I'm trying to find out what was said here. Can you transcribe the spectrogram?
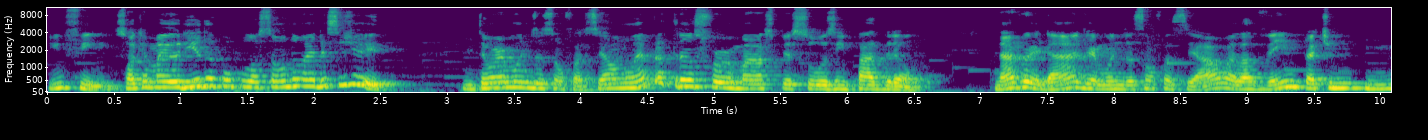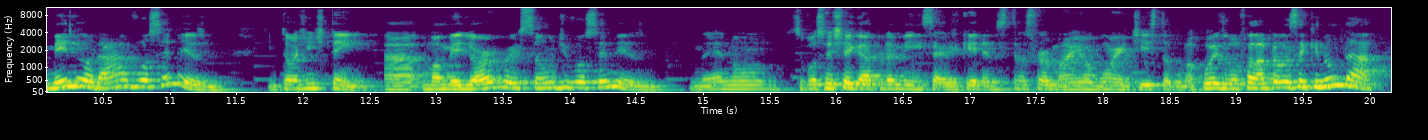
enfim. Só que a maioria da população não é desse jeito. Então a harmonização facial não é para transformar as pessoas em padrão. Na verdade, a harmonização facial ela vem para te melhorar você mesmo. Então a gente tem a, uma melhor versão de você mesmo, né? Não, se você chegar para mim, Sérgio, querendo se transformar em algum artista, alguma coisa, eu vou falar para você que não dá.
